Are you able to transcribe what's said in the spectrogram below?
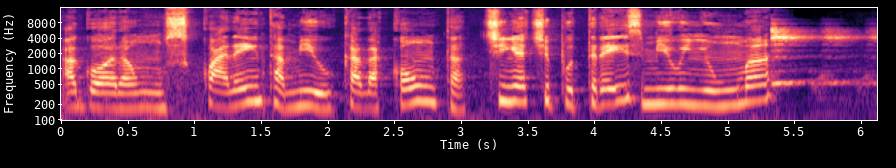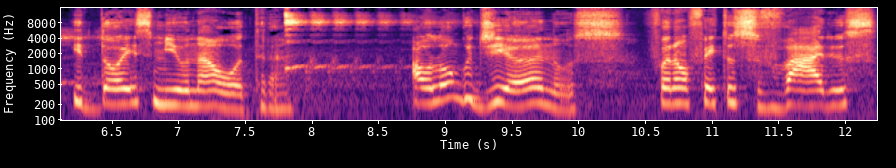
agora uns 40 mil cada conta, tinha tipo 3 mil em uma e 2 mil na outra. Ao longo de anos, foram feitos vários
